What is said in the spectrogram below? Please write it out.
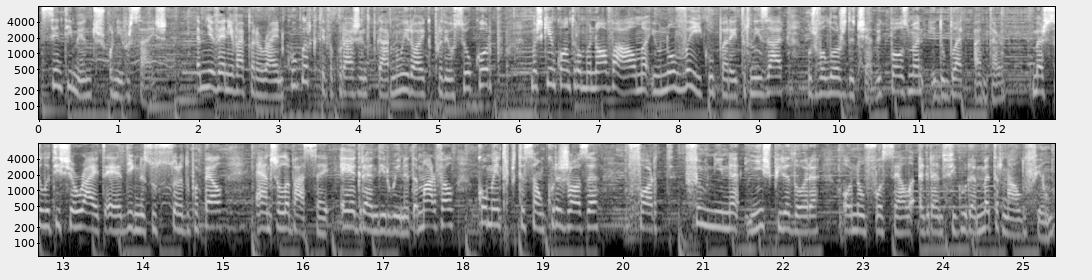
sentimentos universais. A minha vénia vai para Ryan Coogler, que teve a coragem de pegar num herói que perdeu o seu corpo, mas que encontra uma nova alma e um novo veículo para eternizar os valores de Chadwick Boseman e do Black Panther. Mas se Letitia Wright é a digna sucessora do papel, Angela Bassett é a grande heroína da Marvel, com uma interpretação corajosa, forte, feminina e inspiradora, ou não fosse ela a grande figura maternal do filme.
